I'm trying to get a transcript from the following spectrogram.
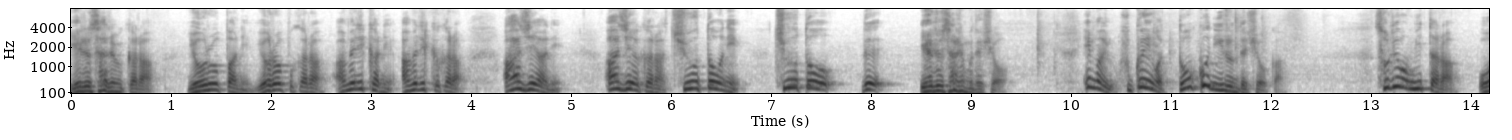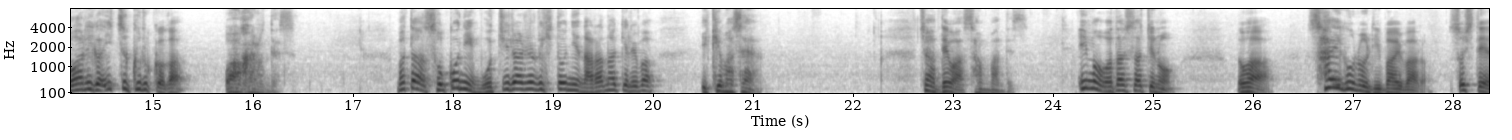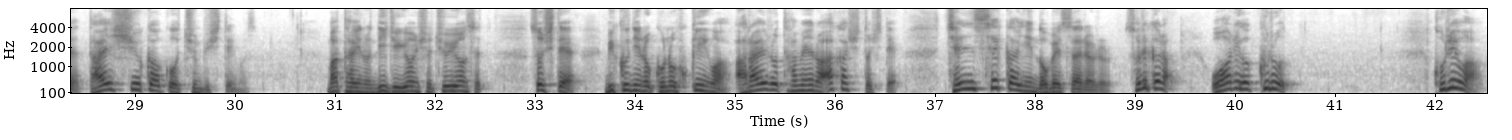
エルサレムからヨーロッパにヨーロッパからアメリカにアメリカからアジアにアジアから中東に中東でエルサレムでしょう。今福音はどこにいるんでしょうか。それを見たら終わりがいつ来るかが分かるんです。またそこに用いられる人にならなければいけません。じゃあでは3番です。今私たちのは最後のリバイバルそして大収穫を準備しています。マタイの24章14節。そして御国のこの福音はあらゆるための証として全世界に述べ伝えられる。それから終わりが来る。これは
